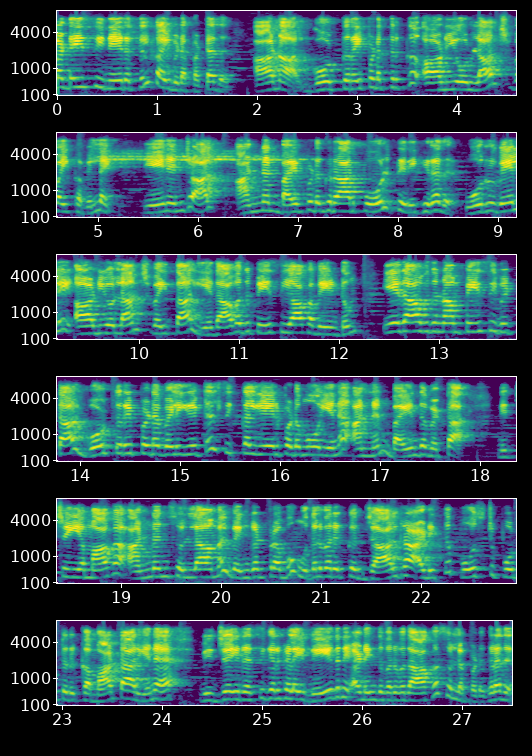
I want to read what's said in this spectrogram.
கடைசி நேரத்தில் கைவிடப்பட்டது. ஆனால் கோட் திரைப்படத்திற்கு ஆடியோ லான்ச் வைக்கவில்லை. ஏனென்றால் அண்ணன் பயப்படுகிறார் போல் தெரிகிறது. ஒருவேளை ஆடியோ லான்ச் வைத்தால் ஏதாவது பேசியாக வேண்டும். ஏதாவது நாம் பேசிவிட்டால் கோட் திரைப்பட வெளியீட்டில் சிக்கல் ஏற்படுமோ என அண்ணன் பயந்து விட்டார் நிச்சயமாக அண்ணன் சொல்லாமல் வெங்கட் பிரபு முதல்வருக்கு ஜால்ரா அடித்து போஸ்ட் போட்டிருக்க மாட்டார் என விஜய் ரசிகர்களை வேதனை அடைந்து வருவதாக சொல்லப்படுகிறது.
